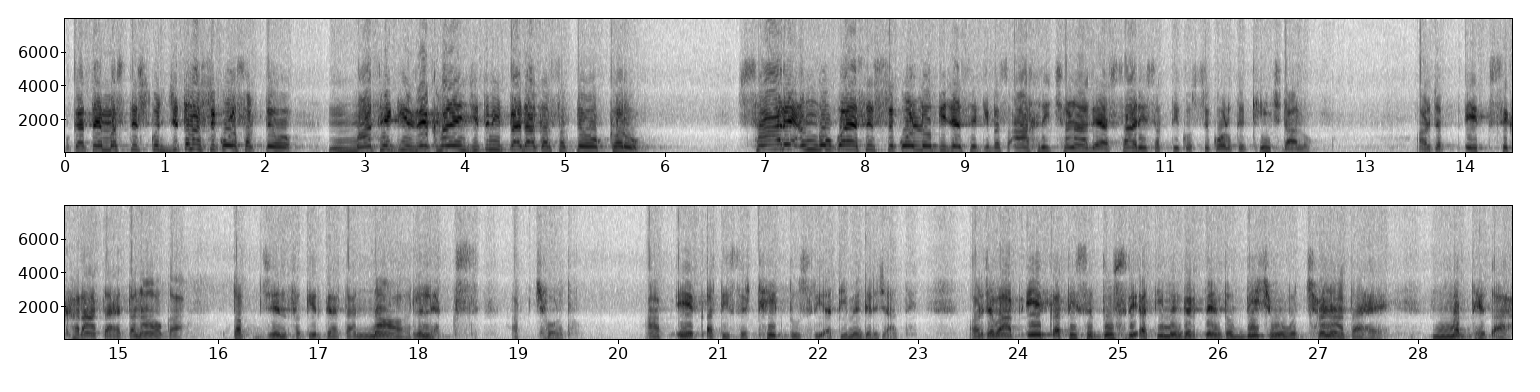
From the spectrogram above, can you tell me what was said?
वो कहते हैं, मस्तिष्क को जितना सिकोड़ सकते हो माथे की रेखाएँ जितनी पैदा कर सकते हो, करो। सारे अंगों को ऐसे सिकोड़ लो कि जैसे कि बस आखिरी क्षण आ गया, सारी शक्ति को सिकोड़ के खींच डालो। और जब एक शिखर आता है तनाव का, तब जैन फकीर कहता है नाव रिलैक्स, अब छोड़ दो। आप एक अति से ठीक दूसरी अति में गिर जाते हैं। और जब आप एक अति से दूसरी अति में गिरते हैं तो बीच में वो क्षण आता है, मध्य का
